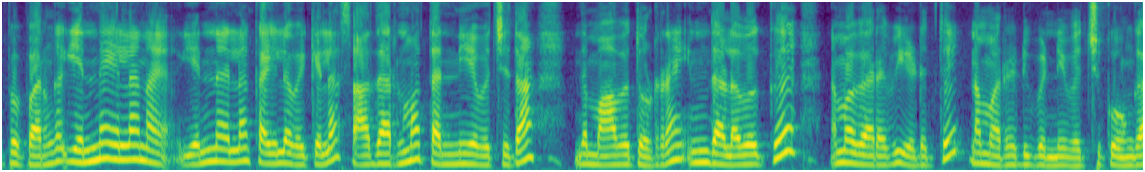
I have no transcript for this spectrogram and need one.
இப்போ பாருங்கள் எண்ணெயெல்லாம் நான் எண்ணெயெல்லாம் கையில் வைக்கல. சாதாரணமாக தண்ணியை வச்சு தான் இந்த மாவை தொடுறேன். இந்த அளவுக்கு நம்ம விரவி எடுத்து நம்ம ரெடி பண்ணி வச்சுக்கோங்க.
